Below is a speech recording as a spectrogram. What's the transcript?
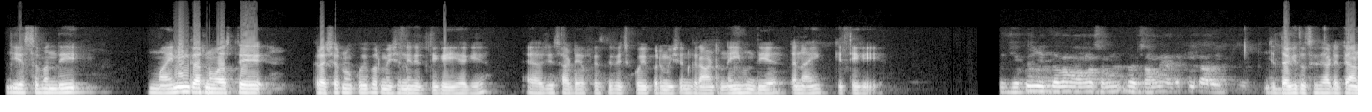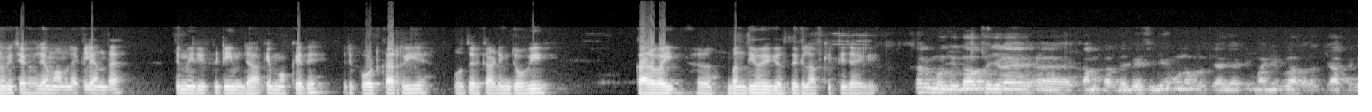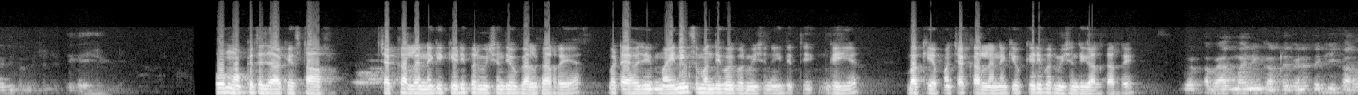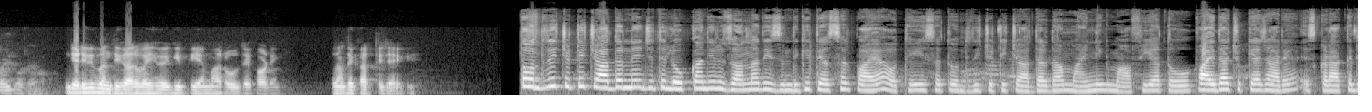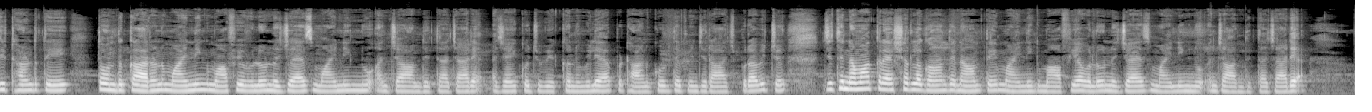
ਜੀ ਇਸ ਸੰਬੰਧੀ ਮਾਈਨਿੰਗ ਕਰਨ ਵਾਸਤੇ ਕ੍ਰਸ਼ਰ ਨੂੰ ਕੋਈ ਪਰਮਿਸ਼ਨ ਨਹੀਂ ਦਿੱਤੀ ਗਈ ਹੈਗੀ। ਹੈ ਇਹੋ ਜੀ ਸਾਡੇ ਆਫਿਸ ਦੇ ਵਿੱਚ ਕੋਈ ਪਰਮਿਸ਼ਨ ਗ੍ਰਾਂਟ ਨਹੀਂ ਹੁੰਦੀ ਹੈ ਤੇ ਨਾ ਹੀ ਕੀਤੀ ਗਈ ਹੈ। ਤੇ ਜੇ ਕੋਈ ਇਦਾਂ ਦਾ ਮਾਮਲਾ ਸਾਹਮਣੇ ਸਾਹਮਣੇ ਆਉਂਦਾ ਕੀ ਕਾਰਵਾਈ ਕੀਤੀ? ਜਿੱਦਾਂ ਕਿ ਤੁਸੀਂ ਸਾਡੇ ਧਿਆਨ ਵਿੱਚ ਇਹੋ ਜਿਹਾ ਮਾਮਲਾ ਇੱਕ ਲਿਆਂਦਾ ਹੈ ਤੇ ਮੇਰੀ ਇੱਕ ਟੀਮ ਜਾ ਕੇ ਮੌਕੇ ਤੇ ਰਿਪੋਰਟ ਕਰ ਰਹੀ ਹੈ। ਉਸ ਦੇ ਰਿਗਾਰਡਿੰਗ ਜੋ ਵੀ ਕਾਰਵਾਈ ਅ, ਬਣਦੀ ਹੋਏਗੀ ਉਸ ਦੇ ਖਿਲਾਫ ਕੀਤੀ ਜਾਏਗੀ। ਸਰ ਮੌਜੂਦਾ ਉੱਥੇ ਜਿਹੜੇ ਅਹ, ਕੰਮ ਕਰਦੇ ਪਏ ਸੀਗੇ ਉਹਨਾਂ ਵੱਲੋਂ ਕਿਹਾ ਗਿਆ ਕਿ ਮਾਈਨਿੰਗ ਵਿਭਾਗ ਵੱਲੋਂ 4 ਕਿੱਲੇ ਦੀ ਪਰਮਿਸ਼ਨ ਦਿੱਤੀ ਗਈ ਹੈ। ਉਹ ਮੌਕੇ ਤੇ ਜਾ ਕੇ ਸਟਾਫ ਚੈੱਕ ਕਰ ਲੈਣੇ ਕਿ ਕਿਹੜੀ ਪਰਮਿਸ਼ਨ ਦੀ ਉਹ ਗੱਲ ਕਰ ਰਹੇ ਆ ਬਟ ਇਹੋ ਜੀ ਮਾਈਨਿੰਗ ਸੰਬੰਧੀ ਕੋਈ ਪਰਮਿਸ਼ਨ ਨਹੀਂ ਦਿੱਤੀ ਗਈ ਹੈ। ਬਾਕੀ ਆਪਾਂ ਚੈੱਕ ਕਰ ਲੈਣੇ ਕਿ ਉਹ ਕਿਹੜੀ ਪਰਮਿਸ਼ਨ ਦੀ ਗੱਲ ਕਰ ਰਹੇ ਜੇ ਅਵੈਧ ਮਾਈਨਿੰਗ ਕਰਦੇ ਪਏ ਨੇ ਤੇ ਕੀ ਕਾਰਵਾਈ ਤੁਹਾਡੇ ਨਾਲ ਜਿਹੜੀ ਵੀ ਬੰਦੀ ਕਾਰਵਾਈ ਹੋਏਗੀ ਪੀਐਮਆਰ ਰੂਲ ਦੇ ਅਕੋਰਡਿੰਗ ਉਹਨਾਂ ਤੇ ਕਰਤੀ ਜਾਏਗੀ। ਧੁੰਦ ਦੀ ਚਿੱਟੀ ਚਾਦਰ ਨੇ ਜਿੱਥੇ ਲੋਕਾਂ ਦੀ ਰੋਜ਼ਾਨਾ ਦੀ ਜ਼ਿੰਦਗੀ ਤੇ ਅਸਰ ਪਾਇਆ, ਉੱਥੇ ਇਸ ਧੁੰਦ ਦੀ ਚਿੱਟੀ ਚਾਦਰ ਦਾ ਮਾਈਨਿੰਗ ਮਾਫੀਆ ਤੋਂ ਫਾਇਦਾ ਚੁੱਕਿਆ ਜਾ ਰਿਹਾ। ਇਸ ਕੜਾਕੇ ਦੀ ਠੰਡ ਤੇ ਧੁੰਦ ਕਾਰਨ ਮਾਈਨਿੰਗ ਮਾਫੀਆ ਵੱਲੋਂ ਨਜਾਇਜ਼ ਮਾਈਨਿੰਗ ਨੂੰ ਅੰਜਾਮ ਦਿੱਤਾ ਜਾ ਰਿਹਾ। ਹੈ ਅਜਿਹੀ ਕੁਝ ਵੇਖਣ ਨੂੰ ਮਿਲਿਆ ਪਠਾਨਕੋਟ ਦੇ ਪਿੰਜ ਰਾਜਪੁਰਾ ਵਿੱਚ, ਜਿੱਥੇ ਨਵਾਂ ਕ੍ਰੈਸ਼ਰ ਲਗਾਉਣ ਦੇ ਨਾਮ ਤੇ ਮਾਈਨਿੰਗ ਮਾਫੀਆ ਵੱਲੋਂ ਨਜਾਇਜ਼ ਮਾਈਨਿੰਗ ਨੂੰ ਅੰਜਾਮ ਦਿੱਤਾ ਜਾ ਰਿਹਾ।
